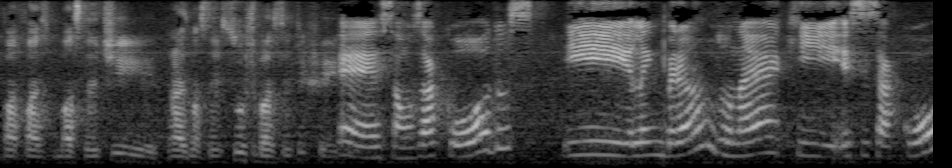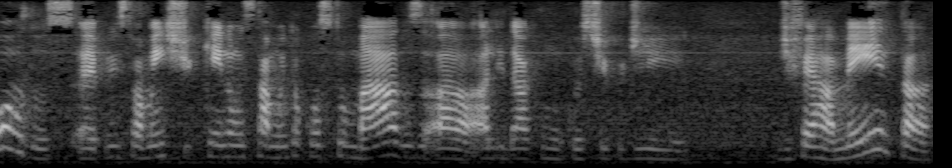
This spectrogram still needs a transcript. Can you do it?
faz bastante, traz bastante, surte bastante efeito. É, são os acordos. E lembrando, né, que esses acordos, é, principalmente quem não está muito acostumado a, a lidar com, com esse tipo de, de ferramenta,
